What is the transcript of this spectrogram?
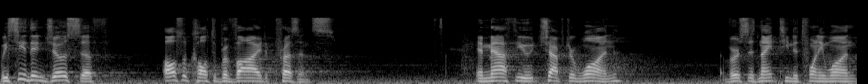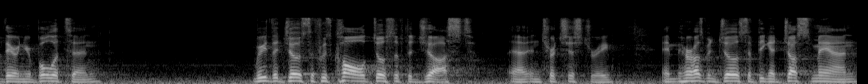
We see then Joseph also called to provide presence in Matthew chapter 1, verses 19 to 21, there in your bulletin, read that Joseph, who's called Joseph the Just uh, in church history, and her husband Joseph, being a just man,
